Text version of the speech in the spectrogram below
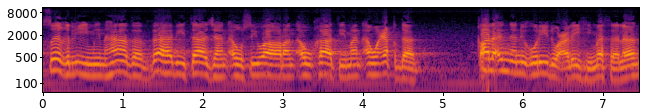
صغ لي من هذا الذهب تاجا أو سوارا أو خاتما أو عقدا. قال إنني أريد عليه مثلا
